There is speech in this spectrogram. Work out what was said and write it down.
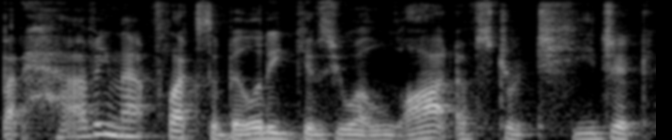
but having that flexibility gives you a lot of strategic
